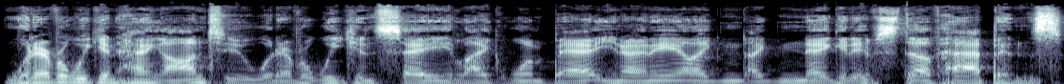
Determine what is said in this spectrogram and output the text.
whatever we can hang on to, whatever we can say, like when bad, you know, any like like negative stuff happens,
